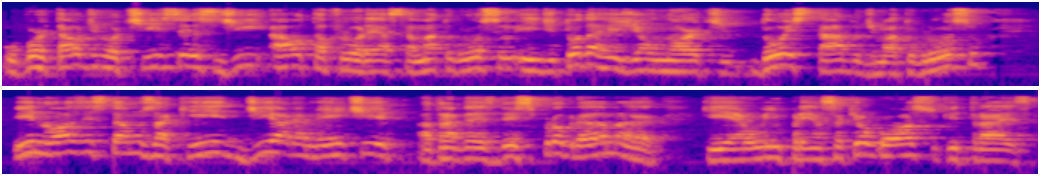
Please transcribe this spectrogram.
o portal de notícias de Alta Floresta, Mato Grosso e de toda a região norte do estado de Mato Grosso e nós estamos aqui diariamente através desse programa, que é o Imprensa que eu gosto, que traz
